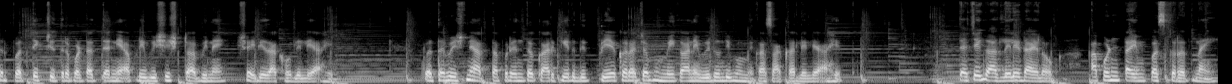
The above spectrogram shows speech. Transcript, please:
तर प्रत्येक चित्रपटात त्यांनी आपली विशिष्ट अभिनय शैली दाखवलेली आहे. प्रथमेशने आत्तापर्यंत कारकिर्दीत प्रियकराच्या भूमिका आणि विनोदी भूमिका साकारलेल्या आहेत. त्याचे गाजलेले डायलॉग आपण टाईमपास करत नाही.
